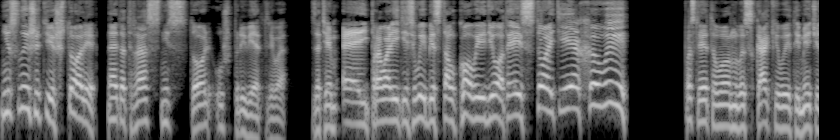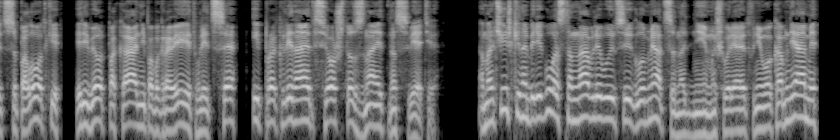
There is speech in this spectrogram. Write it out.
не слышите, что ли?» На этот раз не столь уж приветливо. Затем «Эй, провалитесь вы, бестолковые идиоты! Эй, стойте! Эх, вы!» После этого он выскакивает и мечется по лодке и ревет, пока не побагровеет в лице и проклинает все, что знает на свете. А мальчишки на берегу останавливаются и глумятся над ним и швыряют в него камнями,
